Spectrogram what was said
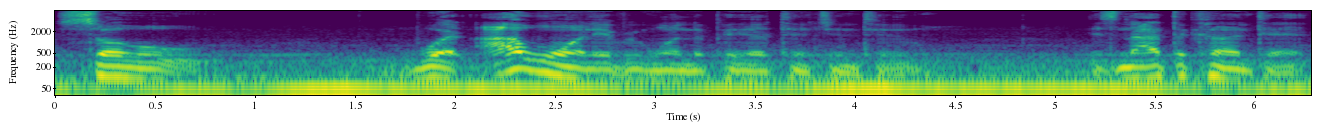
So what I want everyone to pay attention to is not the content.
